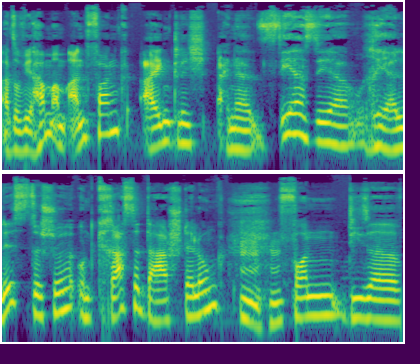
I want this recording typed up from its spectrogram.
Also wir haben am Anfang eigentlich eine sehr, sehr realistische und krasse Darstellung mhm. von dieser,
